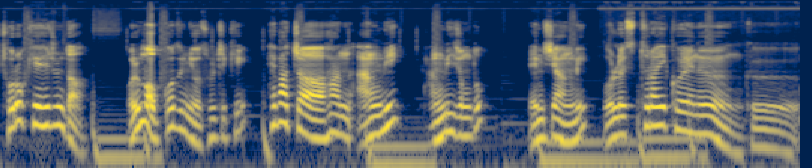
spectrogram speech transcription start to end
저렇게 해준다. 얼마 없거든요 솔직히. 해봤자 한 앙리? 앙리 정도? MC 앙리? 원래 스트라이커에는 그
